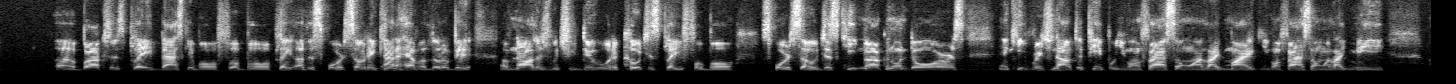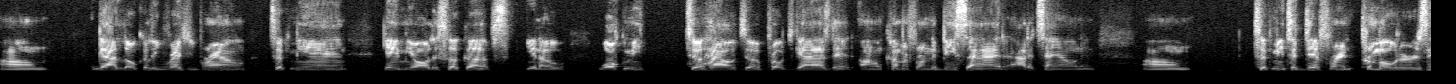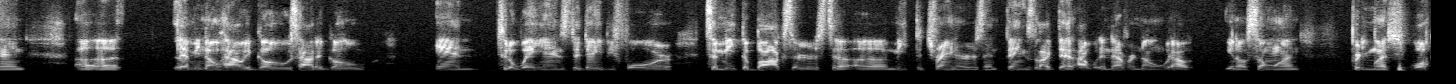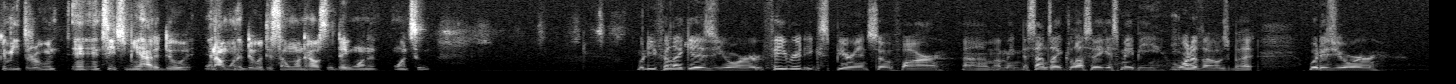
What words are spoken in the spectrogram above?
uh, boxers play basketball, football, play other sports. So they kind of have a little bit of knowledge what you do, or the coaches play football, sports. So just keep knocking on doors and keep reaching out to people. You're gonna find someone like Mike. You're gonna find someone like me. Um, guy locally, Reggie Brown, took me in, gave me all his hookups. You know, walked me to how to approach guys that um, coming from the B side and out of town, and um, took me to different promoters and uh, uh let me know how it goes, how to go in to the weigh-ins the day before to meet the boxers, to uh, meet the trainers and things like that. I would have never known without you know someone pretty much walking me through and, and, and teaching me how to do it. And I want to do it to someone else if they want to want to. What do you feel like is your favorite experience so far? Um, I mean, it sounds like Las Vegas may be one of those, but what is your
